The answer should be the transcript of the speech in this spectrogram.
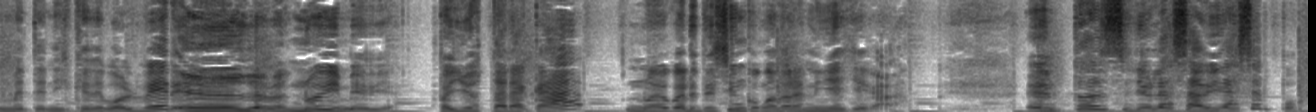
me tenéis que devolver ella a las nueve y media, para yo estar acá 9.45 cuando las niñas llegaban. Entonces yo la sabía hacer, pues.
